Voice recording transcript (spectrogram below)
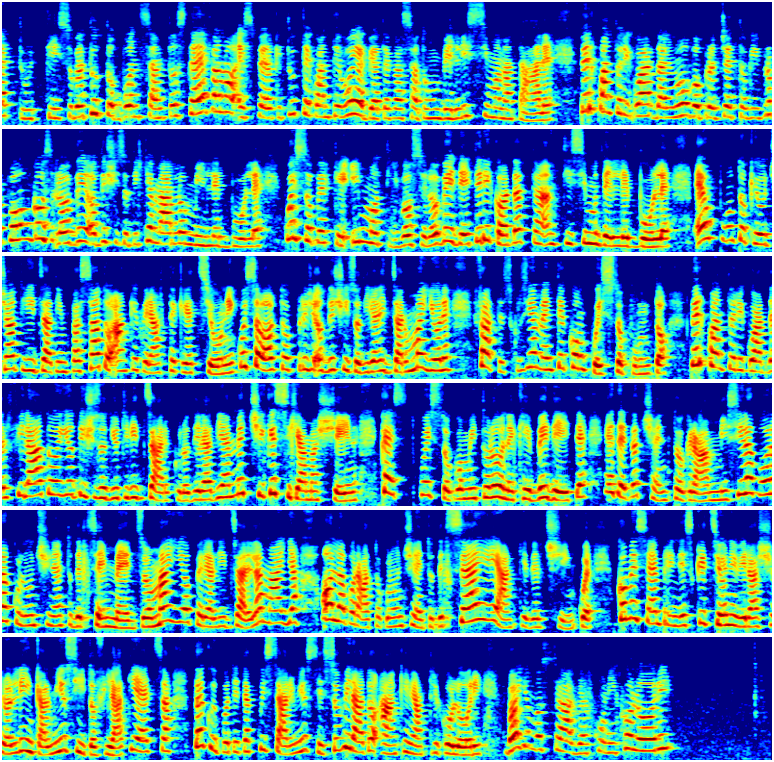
A tutti, soprattutto buon Santo Stefano e spero che tutte quante voi abbiate passato un bellissimo Natale. Per quanto riguarda il nuovo progetto che vi propongo, ho deciso di chiamarlo Mille Bolle. Questo perché il motivo, se lo vedete, ricorda tantissimo delle bolle. È un punto che ho già utilizzato in passato anche per altre creazioni. Questa volta ho, ho deciso di realizzare un maglione fatto esclusivamente con questo punto. Per quanto riguarda il filato, io ho deciso di utilizzare quello della DMC che si chiama Shane, che è questo gomitolone che vedete ed è da 100 grammi. Si lavora con l'uncinetto del 6 mezzo ma io per realizzare la maglia ho lavorato con l'uncinetto del 6 e anche del 5 come sempre in descrizione vi lascerò il link al mio sito filati Ezza da cui potete acquistare il mio stesso filato anche in altri colori. Voglio mostrarvi alcuni colori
